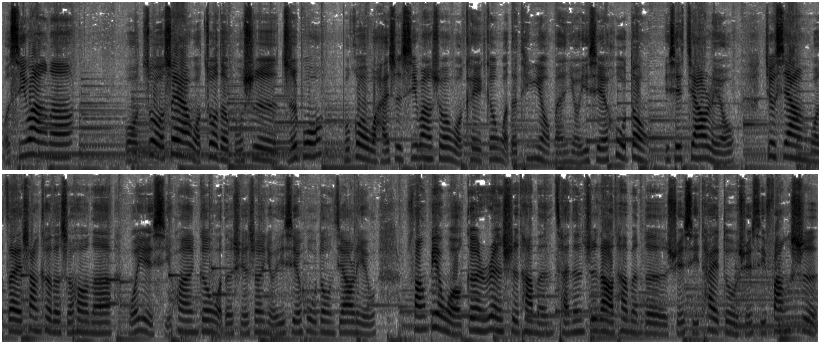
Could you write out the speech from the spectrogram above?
我希望呢，我做虽然我做的不是直播，不过我还是希望说我可以跟我的听友们有一些互动、一些交流。就像我在上课的时候呢，我也喜欢跟我的学生有一些互动交流，方便我更认识他们，才能知道他们的学习态度、学习方式，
